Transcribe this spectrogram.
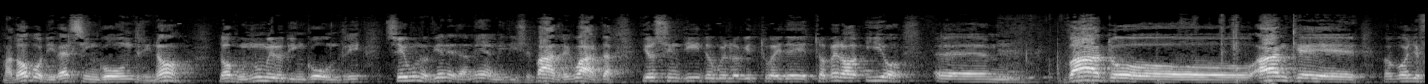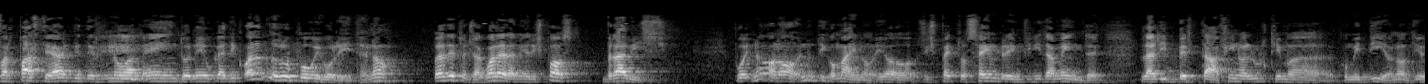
ma dopo diversi incontri, no? dopo un numero di incontri, se uno viene da me e mi dice padre guarda io ho sentito quello che tu hai detto, però io ehm, vado anche, voglio far parte anche del rinnovamento, neocati, quale gruppo voi volete, no? L'ho detto già, qual è la mia risposta? Bravissimo. Poi, no, no, non dico mai no, io rispetto sempre infinitamente la libertà fino all'ultima, come Dio, no? Dio,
